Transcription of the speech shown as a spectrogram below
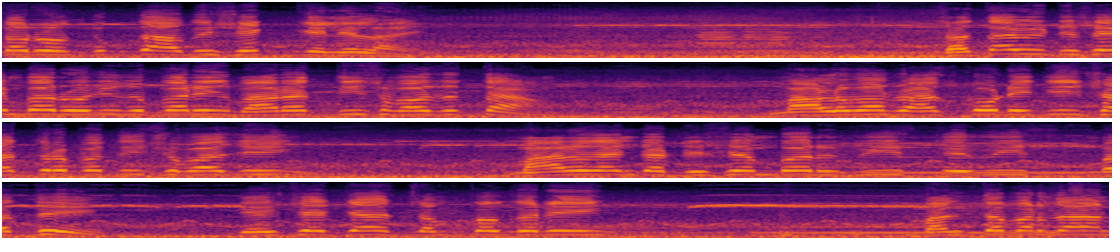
करून दुग्ध अभिषेक केलेला आहे. सत्तावीस डिसेंबर रोजी दुपारी भारत तीस वाजता मालवण राजकोट येथील छत्रपती शिवाजी महाराजांच्या डिसेंबर वीस तेवीसमध्ये देशाच्या चमकोगरी पंतप्रधान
